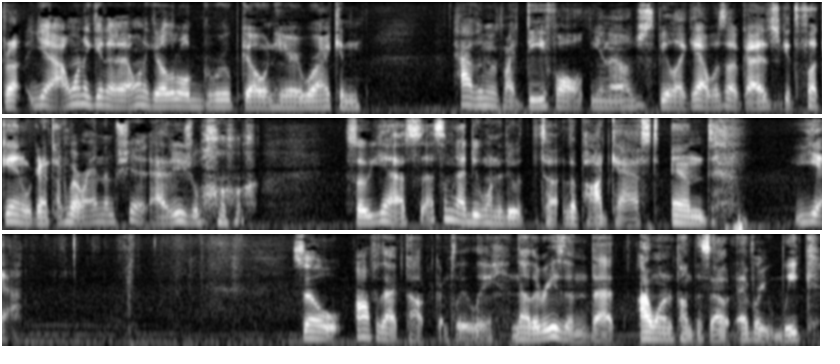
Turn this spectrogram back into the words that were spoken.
But yeah, I want to get a I want to get a little group going here where I can have them as my default, you know, just be like, yeah, what's up, guys? Get the fuck in. We're gonna talk about random shit as usual. so yeah, that's, something I do want to do with the, the podcast, and yeah. So off of that topic completely. Now the reason that I want to pump this out every week,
